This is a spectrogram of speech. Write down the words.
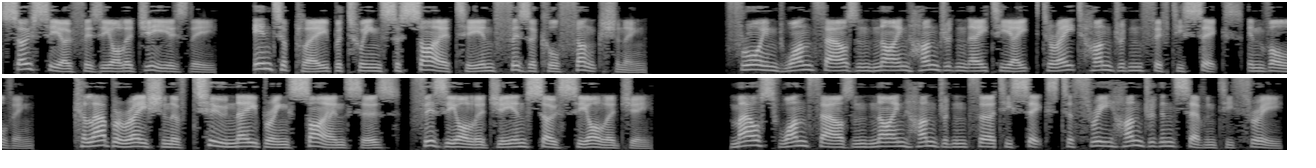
Sociophysiology is the interplay between society and physical functioning. Freund 1988–856 involving collaboration of two neighboring sciences, physiology and sociology. Mauss 1936 373.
